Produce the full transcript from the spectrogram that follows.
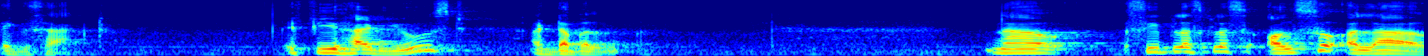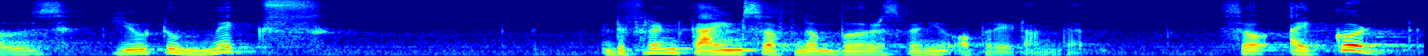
exact if you had used a double. Now C++ also allows you to mix different kinds of numbers when you operate on them. So, I could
